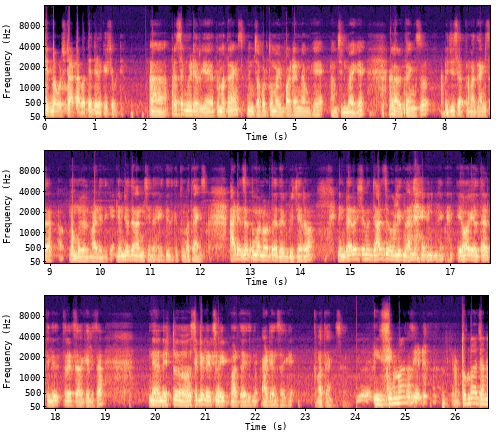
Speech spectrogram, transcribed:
ಸಿನಿಮಾಗಳು ಸ್ಟಾರ್ಟ್ ಆಗುತ್ತೆ ಅಂತ ಹೇಳಕ್ಕೆ ಇಷ್ಟಪಡ್ತೀನಿ. ಪ್ರೆಸ್ ಅಂಡ್ ಮೀಡಿಯವ್ರಿಗೆ ತುಂಬ ಥ್ಯಾಂಕ್ಸ್ ನಿಮ್ಮ ಸಪೋರ್ಟ್ ತುಂಬ ಇಂಪಾರ್ಟೆಂಟ್ ನಮಗೆ ನಮ್ಮ ಸಿನಿಮಾಗೆ. ಎಲ್ಲರಿಗೂ ಥ್ಯಾಂಕ್ಸು ವಿಜಯ್ ಸರ್ ತುಂಬ ಥ್ಯಾಂಕ್ಸ್ ಸರ್ ನಮ್ಮ ಮೂವಿಯಲ್ಲಿ ಮಾಡಿದ್ದಕ್ಕೆ. ನಿಮ್ಮ ಜೊತೆ ನಾನು ಸಿನಿಮಾ ಇದ್ದಿದ್ದಕ್ಕೆ ತುಂಬ ಥ್ಯಾಂಕ್ಸ್ ಆಡಿಯನ್ಸ್ ತುಂಬ ನೋಡ್ತಾ ಇದ್ದೀನಿ ಪಿಕ್ಚರು ನಿಮ್ಮ ಡೈರೆಕ್ಷನ್ ಜಾಸ್ತಿ ಹೋಗ್ಲಿದ್ದು ನಾನು. ಯಾವಾಗ ಹೇಳ್ತಾ ಇರ್ತೀನಿ ಸರಿ ಸರ್ ಕೇಳಿ sir next city lights wait ಮಾಡ್ತಾ ಇದ್ದೀನಿ ಆಡಿಯನ್ಸ್ ಆಗಿ. ತುಂಬ ಥ್ಯಾಂಕ್ಸ್ ಸರ್ ಈ ಸಿನಿಮಾ ತುಂಬ ಜನ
